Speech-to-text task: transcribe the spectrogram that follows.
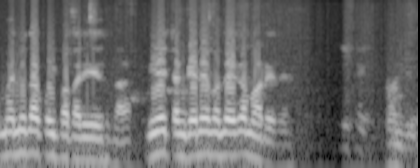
ਮੈਨੂੰ ਤਾਂ ਕੋਈ ਪਤਾ ਨਹੀਂ ਇਸ ਦਾ ਵੀ ਇਹ ਚੰਗੇ ਨੇ ਬੰਦੇ ਕਿ ਮਾੜੇ ਨੇ। ਠੀਕ ਹੈ ਜੀ। ਹਾਂਜੀ।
